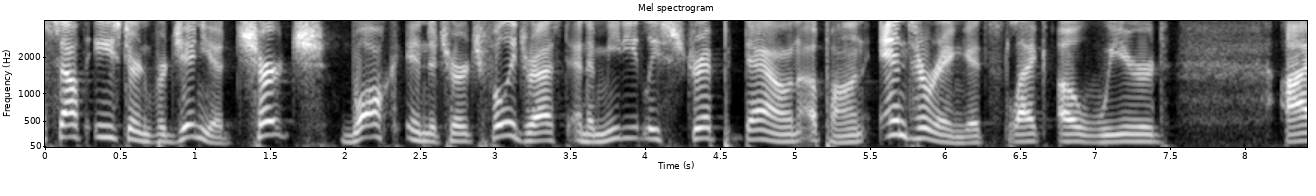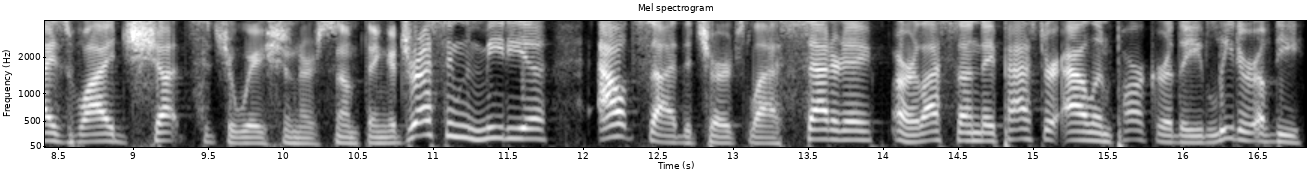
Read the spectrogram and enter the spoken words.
Southeastern Virginia Church walk into church fully dressed and immediately strip down upon entering. It's like a weird eyes wide shut situation or something. Addressing the media outside the church last Saturday or last Sunday, Pastor Alan Parker, the leader of the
